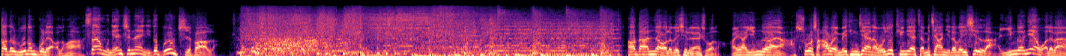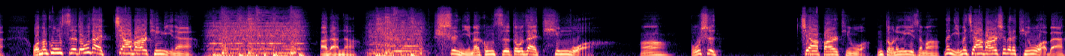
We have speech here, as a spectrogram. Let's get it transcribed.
它都蠕动不了的话，三五年之内你都不用吃饭了。阿丹在我的微信留言说了：“哎呀，银哥呀，说啥我也没听见呢，我就听见怎么加你的微信了。银哥念我的呗，我们公司都在加班听你呢。”阿丹呐，是你们公司都在听我啊，不是加班听我，你懂这个意思吗？那你们加班是为了听我呗？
